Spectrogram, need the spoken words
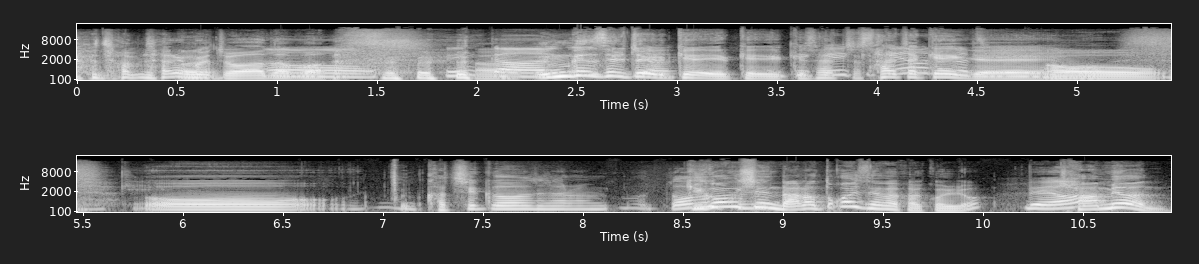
잠자는 거 좋아하다 봐. 어, 그러니까 아, 은근슬쩍 이렇게 이렇게 이렇게 이렇게 살짝 깨- 살짝 깨우는 깨게. 어. 어 같이 간 사람. 기광 그- 씨는 나랑 똑같이 생각할 걸요? 왜요? 자면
